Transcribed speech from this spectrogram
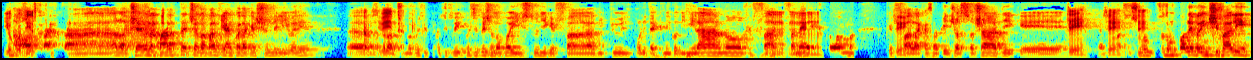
Io no, così... aspetta. Allora, c'è una, parte, c'è una parte che è ancora cash on delivery, eh, però, insomma, questi, questi, qui, questi, qui, sono poi gli studi che fa di più il Politecnico di Milano, che fa, mm, che fa mm, Netcom, che sì. fa la Casa dei Associati, che sì, eh, sì, sono, sono, un po' le principali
